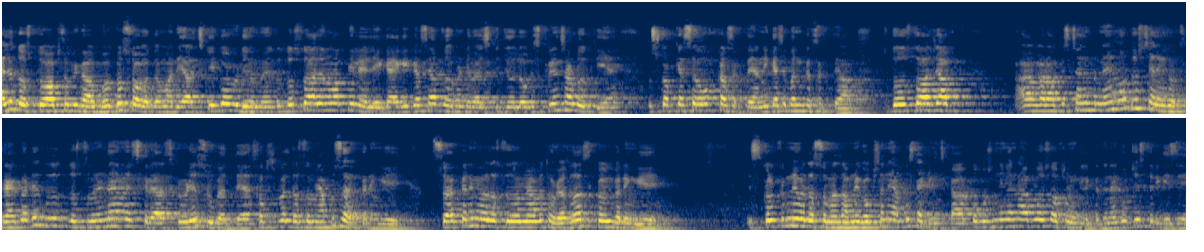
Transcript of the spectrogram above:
हेलो दोस्तों, आप सभी का बहुत बहुत स्वागत है हमारी आज की एक और वीडियो में। तो दोस्तों, आज हम आपके लिए लेके आए कि कैसे आप अपने डिवाइस की जो लोग स्क्रीनशॉट होती है, उसको आप कैसे ऑफ़ कर सकते हैं, यानी कैसे बंद कर सकते हैं आप। तो दोस्तों, आज आप, अगर आप इस चैनल पर नए हो तो इस चैनल को सब्सक्राइब करते हैं तो दोस्तों नए इसके आज वीडियो शुरू करते हैं। सबसे पहले दोस्तों, हम यहाँ पर सर्व करेंगे। सर्व करेंगे और दोस्तों, हम यहाँ पर थोड़ा सा स्क्रॉल करेंगे। स्क्रॉल करने में दोस्तों सामने का ऑप्शन है, यहाँ पे सेटिंग्स का। आपको कुछ नहीं करना आपको उस ऑप्शन क्लिक कर देना, कुछ इस तरीके से।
